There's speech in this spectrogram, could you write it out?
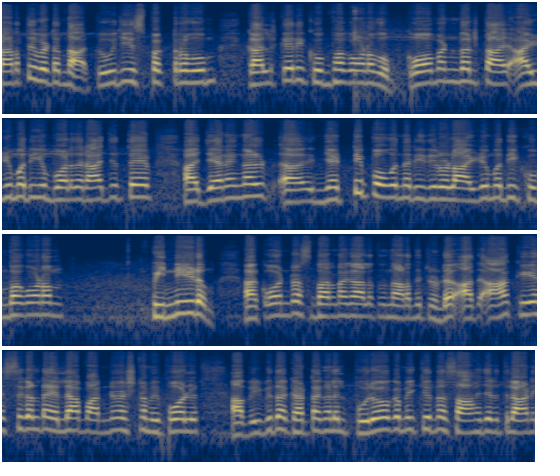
കടത്തിവിട്ടുന്ന ടു ജി സ്പെക്ട്രവും കൽക്കരി കുംഭകോണവും കോമൺവെൽത്ത് അഴിമതിയും പോലെ രാജ്യത്തെ ജനങ്ങൾ ഞെട്ടിപ്പോകുന്ന രീതിയിലുള്ള അഴിമതി കുംഭകോണം പിന്നീടും കോൺഗ്രസ് ഭരണകാലത്ത് നടന്നിട്ടുണ്ട്. അത് ആ കേസുകളുടെ എല്ലാം അന്വേഷണം ഇപ്പോൾ വിവിധ ഘട്ടങ്ങളിൽ പുരോഗമിക്കുന്ന സാഹചര്യത്തിലാണ്.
